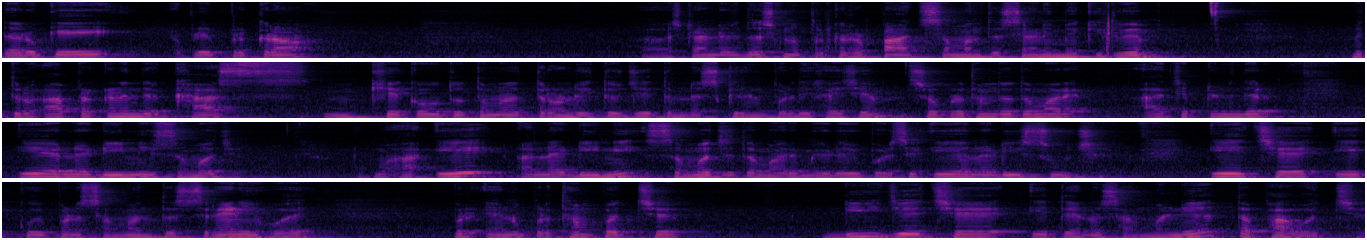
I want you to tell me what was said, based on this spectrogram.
ધારો કે આપણે પ્રકરણ સ્ટાન્ડર્ડ દસનું પ્રકરણ પાંચ સમાંતર શ્રેણી મેં કીધું એમ. મિત્રો, આ પ્રકરણની અંદર ખાસ મુખ્ય કહું તો તમને ત્રણ રીતો જે તમને સ્ક્રીન પર દેખાય છે. સૌપ્રથમ તો તમારે આ ચેપ્ટરની અંદર એ અને ડીની સમજ, ટૂંકમાં આ એ અને ડીની સમજ તમારે મેળવવી પડશે. એ અને ડી શું છે? એ છે એ કોઈ પણ સમાંતર શ્રેણી હોય, પર એનું પ્રથમ પદ છે. ડી જે છે એ તેનો સામાન્ય તફાવત છે.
